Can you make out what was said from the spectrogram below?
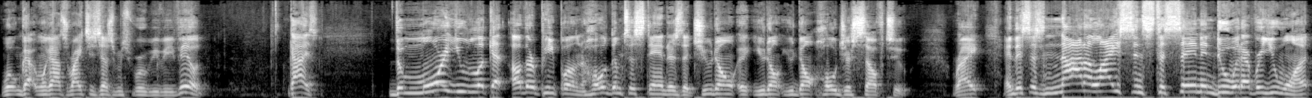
when, when God's righteous judgments will be revealed. Guys, the more you look at other people and hold them to standards that you don't you don't you don't hold yourself to right and this is not a license to sin and do whatever you want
